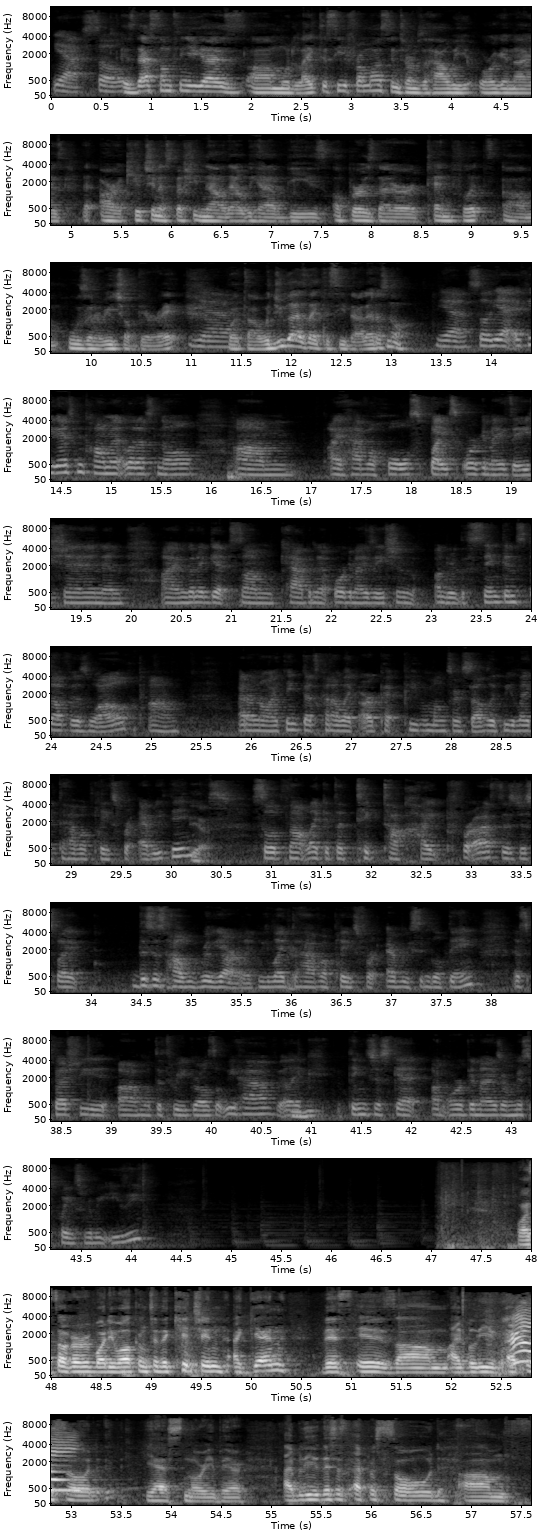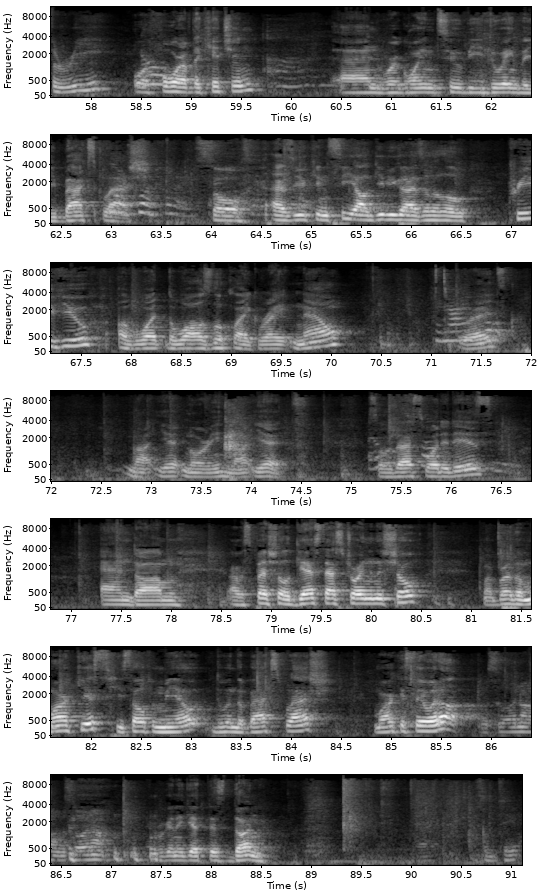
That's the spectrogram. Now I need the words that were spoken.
yeah. So Is that something you guys um, would like to see from us in terms of how we organize our kitchen, especially now that we have these uppers that are 10 foot? Um, who's going to reach up there, right? yeah. But uh, would you guys like to see that? Let us know. Yeah, so yeah, if you guys can comment, let us know. Um, I have a whole spice organization and I'm gonna get some cabinet organization under the sink and stuff as well. Um, I don't know, I think that's kind of like our pet peeve amongst ourselves. Like we like to have a place for everything. Yes. So it's not like it's a TikTok hype for us. It's just like this is how we really are. Like we like to have a place for every single thing, especially um, with the three girls that we have. Like things just get unorganized or misplaced really easy. What's up, everybody? Welcome to the kitchen again. This is, um, I believe, episode. Yes, Nori Bear. I believe this is episode um, three or four of the kitchen, and we're going to be doing the backsplash. So, as you can see, I'll give you guys a little preview of what the walls look like right now. Right? Not yet, Nori. Not yet. So that's what it is. And um, I have a special guest that's joining the show. My brother Marcus. He's helping me out doing the backsplash. Marcus, say what up. What's going on? What's going on? We're gonna get this done. Some tape.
